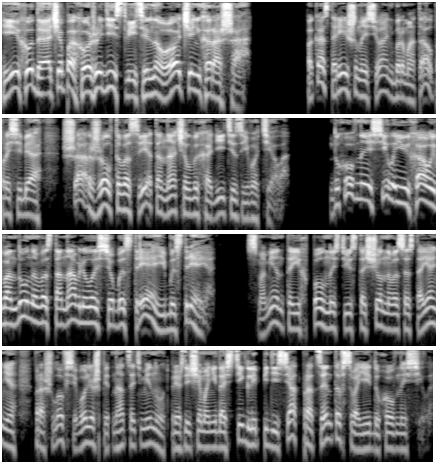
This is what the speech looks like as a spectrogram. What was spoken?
их удача, похоже, действительно очень хороша. Пока старейшина Сюань бормотал про себя, шар желтого света начал выходить из его тела. Духовная сила Юйхао и Вандуна восстанавливалась все быстрее и быстрее. С момента их полностью истощенного состояния прошло всего лишь 15 минут, прежде чем они достигли 50% своей духовной силы.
